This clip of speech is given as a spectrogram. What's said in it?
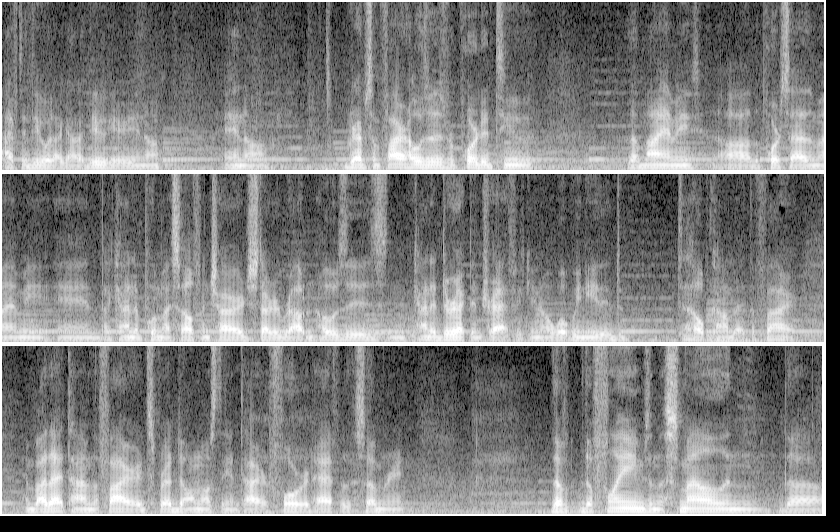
I have to do what I gotta do here, you know? And um, grabbed some fire hoses, reported to the Miami, uh, the port side of the Miami, and I kind of put myself in charge, started routing hoses and kind of directing traffic, you know, what we needed to help combat the fire. And by that time, the fire had spread to almost the entire forward half of the submarine. The, the flames and the smell and the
